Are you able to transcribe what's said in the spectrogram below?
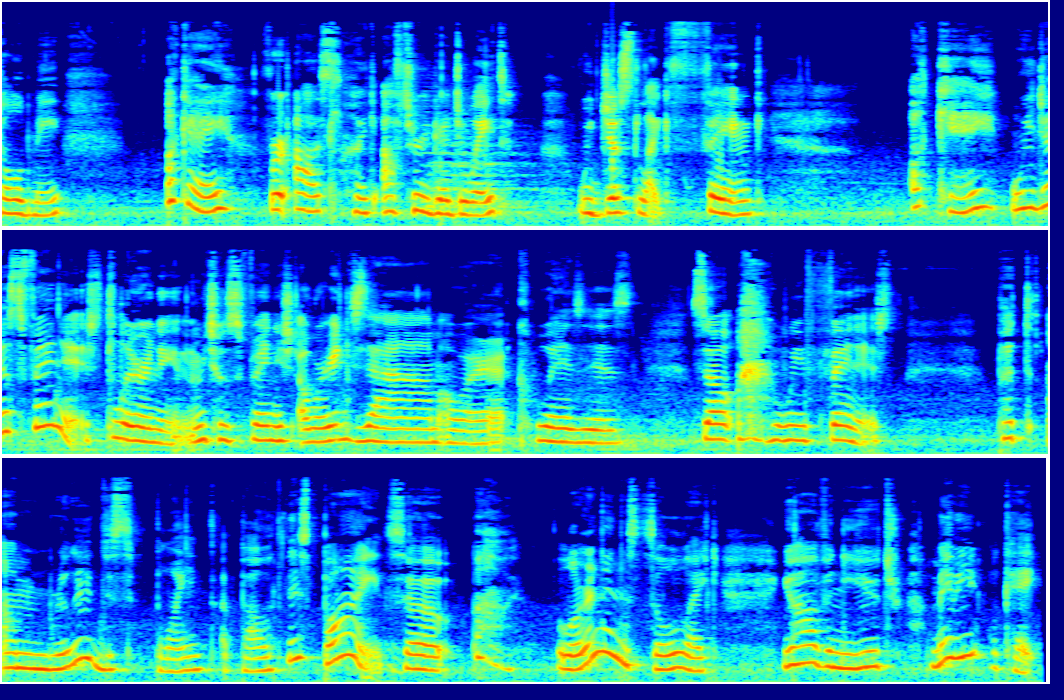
told me okay for us like after we graduate we just like think okay, we just finished learning. We just finished our exam, our quizzes. So we finished. But I'm really disappointed about this point. So learning is still like you have a new tr- maybe okay.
